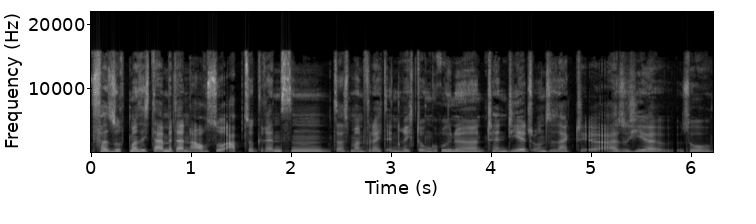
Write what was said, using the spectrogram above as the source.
versucht man sich damit dann auch so abzugrenzen, dass man vielleicht in Richtung Grüne tendiert und so sagt, also hier so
